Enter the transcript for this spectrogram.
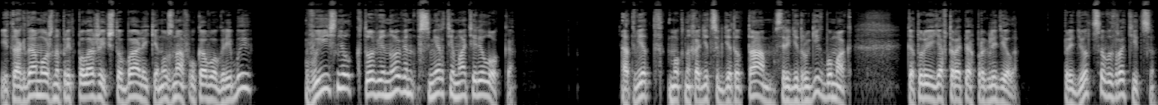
И тогда можно предположить, что Баликин, узнав, у кого грибы, выяснил, кто виновен в смерти матери Локка. Ответ мог находиться где-то там, среди других бумаг, которые я в торопях проглядела. Придется возвратиться.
